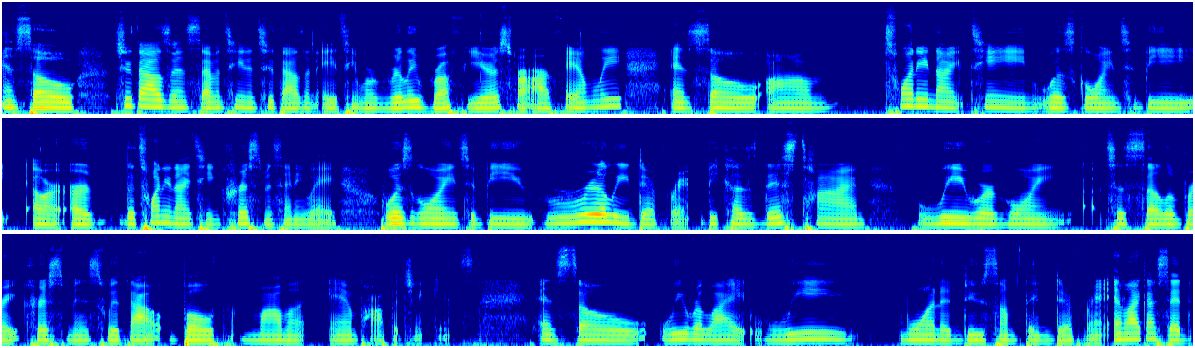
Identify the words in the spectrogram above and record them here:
and so 2017 and 2018 were really rough years for our family. And so um, 2019 was going to be, or, or the 2019 Christmas anyway, was going to be really different because this time we were going to celebrate Christmas without both Mama and Papa Jenkins. And so we were like, we want to do something different. And like I said,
